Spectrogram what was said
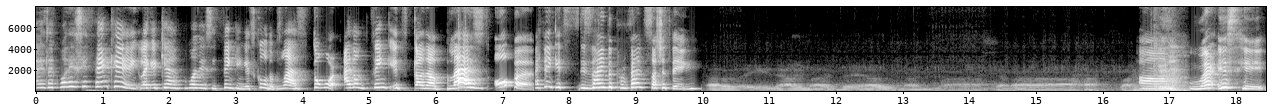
I was like, what is he thinking? Like, again, what is he thinking? It's called a blast door. I don't think it's gonna blast open. I think it's designed to prevent such a thing. Um, where is he?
